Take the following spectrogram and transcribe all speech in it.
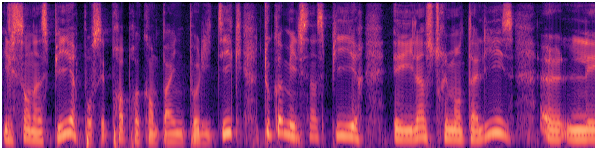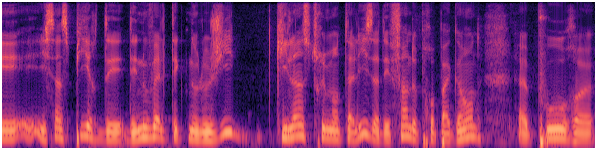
Il s'en inspire pour ses propres campagnes politiques, tout comme il s'inspire et il instrumentalise les, il s'inspire des, des nouvelles technologies qu'il instrumentalise à des fins de propagande euh, pour euh,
